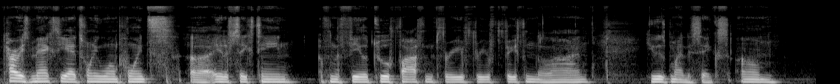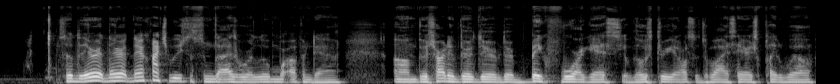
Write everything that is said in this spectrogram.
Tyrese Maxey had 21 points, uh, eight of 16 from the field, two of five from three, three of three from the line. He was minus six. Um, so their their their contributions from guys were a little more up and down. Um, they're starting their their their big four, I guess. You know, those three, and also Tobias Harris played well.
